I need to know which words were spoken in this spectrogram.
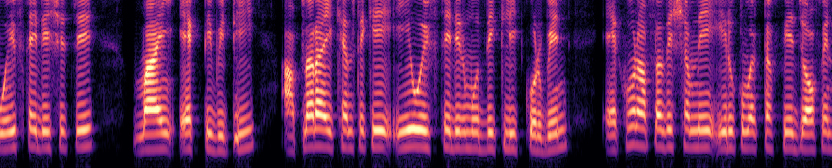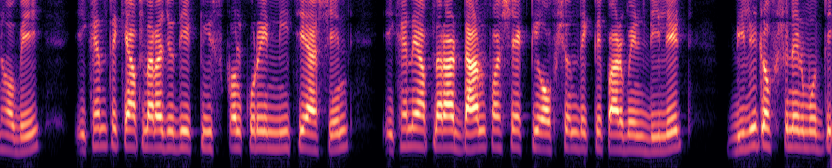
ওয়েবসাইট এসেছে মাই অ্যাক্টিভিটি আপনারা এখান থেকে এই ওয়েবসাইটের মধ্যে ক্লিক করবেন। এখন আপনাদের সামনে এরকম একটা পেজ ওপেন হবে। এখান থেকে আপনারা যদি একটু স্ক্রল করে নিচে আসেন, এখানে আপনারা ডান পাশে একটি অপশন দেখতে পারবেন ডিলিট ডিলিট অপশনের মধ্যে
